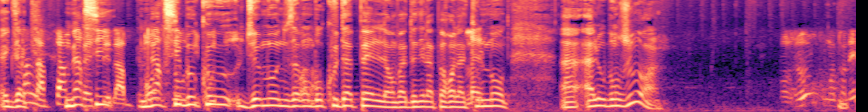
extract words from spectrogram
Exact. Quand la femme fait Merci, de la bonne merci beaucoup. Jomo. Nous avons Voilà. beaucoup d'appels. On va donner la parole à tout le monde. Euh, allô, bonjour. Bonjour, vous m'entendez?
